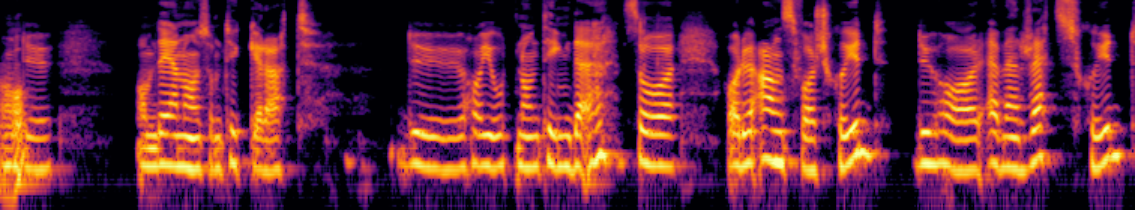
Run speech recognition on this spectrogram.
Ja. Om, du, om det är någon som tycker att du har gjort någonting där så har du ansvarsskydd. Du har även rättsskydd,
